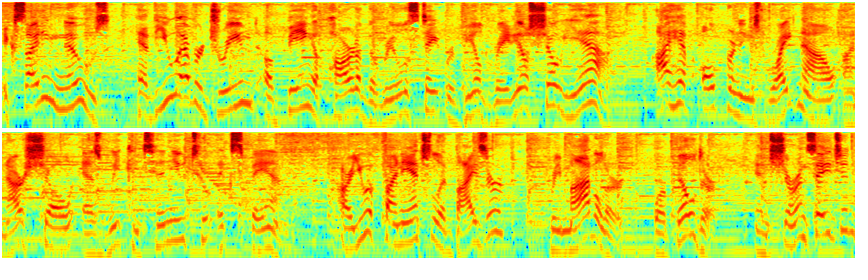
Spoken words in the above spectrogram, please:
Exciting news! Have you ever dreamed of being a part of the Real Estate Revealed radio show? Yeah. I have openings right now on our show as we continue to expand. Are you a financial advisor, remodeler, or builder, insurance agent,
